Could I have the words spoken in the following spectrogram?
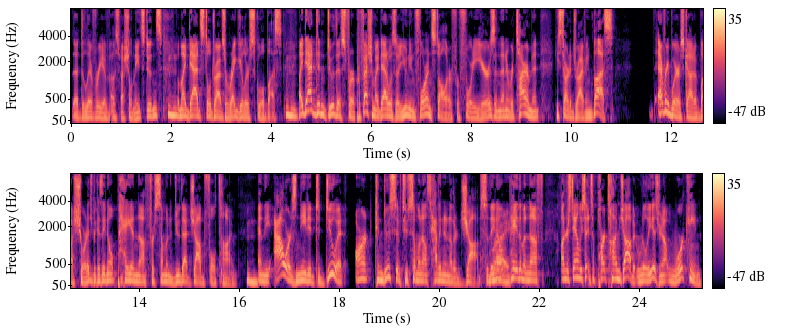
delivery of, of special needs students. Mm-hmm. But my dad still drives a regular school bus. Mm-hmm. My dad didn't do this for a profession. My dad was a union floor installer for 40 years, and then in retirement he started driving bus everywhere's got a bus shortage because they don't pay enough for someone to do that job full time. Mm-hmm. And the hours needed to do it aren't conducive to someone else having another job. So they Right. don't pay them enough. Understandably, so it's a part time job. It really is. You're not working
